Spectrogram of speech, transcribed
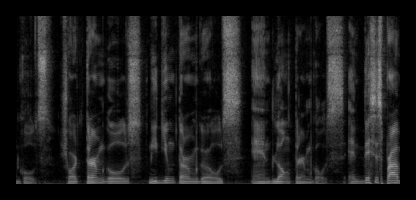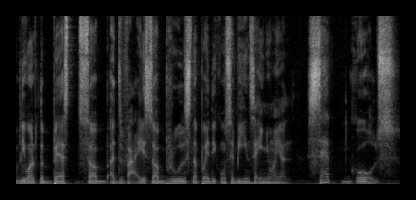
goals. Short-term goals, medium-term goals, and long-term goals. And this is probably one of the best sub-advice, sub-rules na pwede kong sabihin sa inyo ngayon. Set goals.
